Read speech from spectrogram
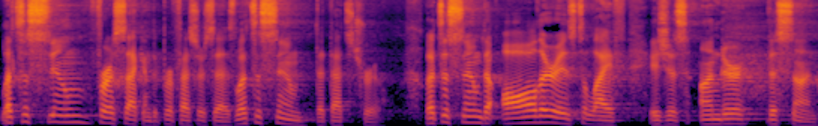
Let's assume for a second, the professor says, let's assume that that's true. Let's assume that all there is to life is just under the sun.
